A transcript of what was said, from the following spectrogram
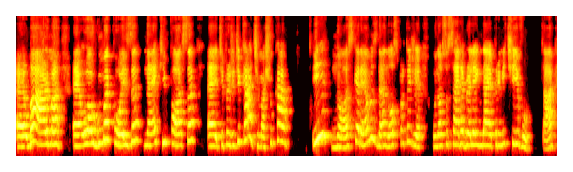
É, uma arma é, ou alguma coisa né, que possa é, te prejudicar, te machucar. E nós queremos né, nos proteger. O nosso cérebro ele ainda é primitivo, tá?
